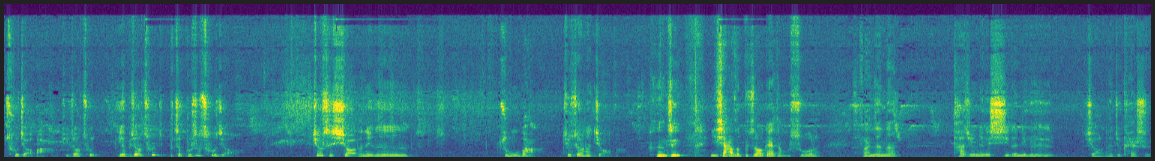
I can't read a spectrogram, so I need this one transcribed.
触角吧，就叫触，也不叫触，这不是触角。就是小的那个足吧，就叫它脚吧，这一下子不知道该怎么说了。反正呢，它就那个细的那个脚呢，就开始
